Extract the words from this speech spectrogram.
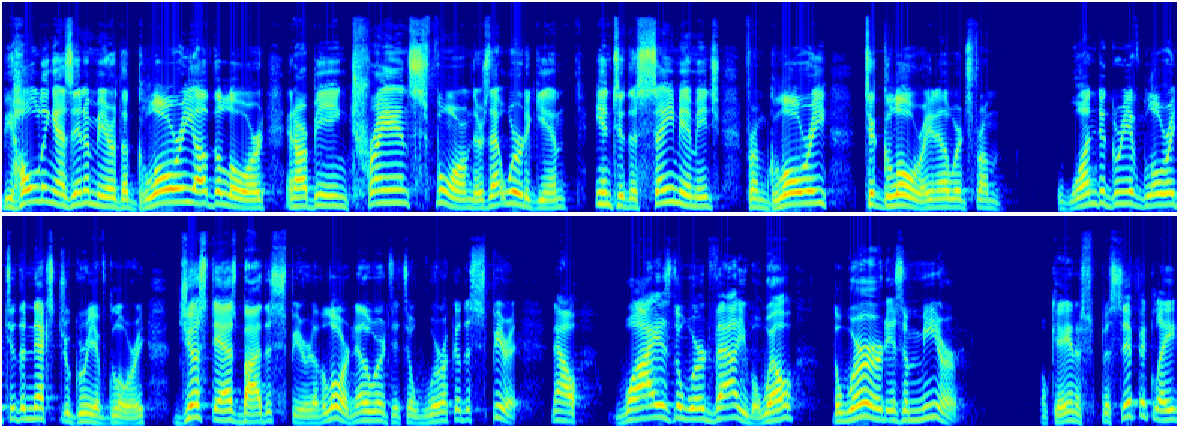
beholding as in a mirror the glory of the Lord and are being transformed, there's that word again, into the same image from glory to glory. In other words, from one degree of glory to the next degree of glory, just as by the Spirit of the Lord. In other words, it's a work of the Spirit. Now, why is the word valuable? Well, the word is a mirror. Okay, and specifically,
